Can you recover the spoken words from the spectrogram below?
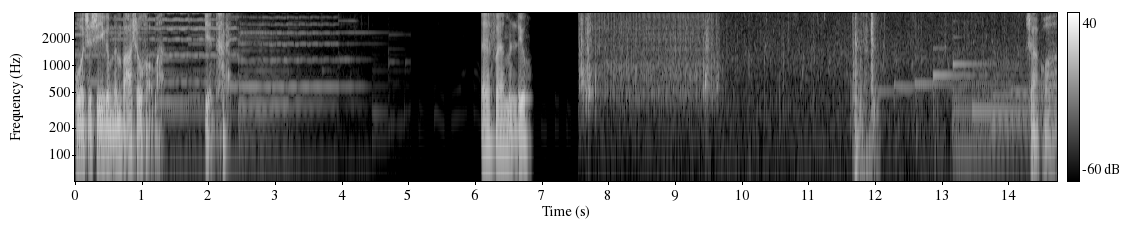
我只是一个门把手好吗？变态。FM 六。傻瓜，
